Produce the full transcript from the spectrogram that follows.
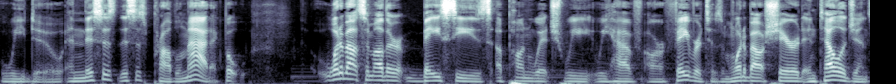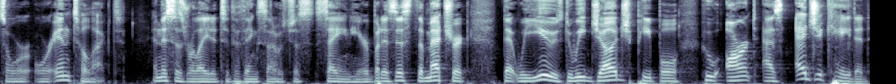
we do. And this is this is problematic. But what about some other bases upon which we, we have our favoritism? What about shared intelligence or, or intellect? And this is related to the things that I was just saying here, but is this the metric that we use? Do we judge people who aren't as educated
